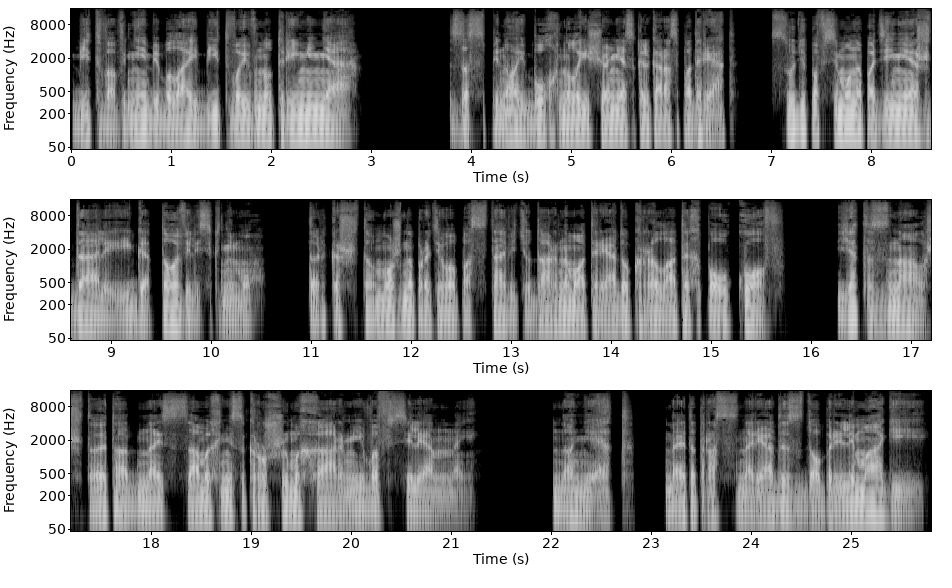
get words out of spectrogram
Битва в небе была и битвой внутри меня. За спиной бухнуло еще несколько раз подряд. Судя по всему, нападения ждали и готовились к нему. Только что можно противопоставить ударному отряду крылатых пауков? Я-то знал, что это одна из самых несокрушимых армий во Вселенной. Но нет, на этот раз снаряды сдобрили магией.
